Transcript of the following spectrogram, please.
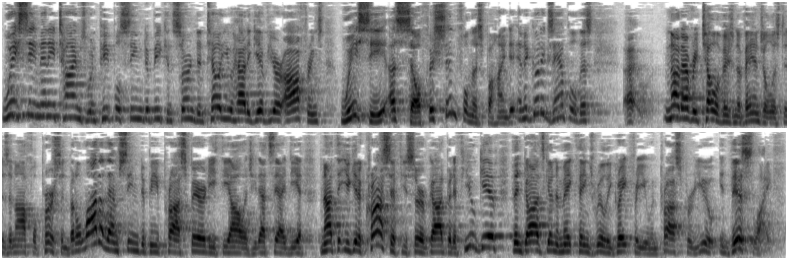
we see many times when people seem to be concerned and tell you how to give your offerings, we see a selfish sinfulness behind it. And a good example of this, uh, not every television evangelist is an awful person, but a lot of them seem to be prosperity theology. That's the idea. Not that you get a cross if you serve God, but if you give, then God's going to make things really great for you and prosper you in this life.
